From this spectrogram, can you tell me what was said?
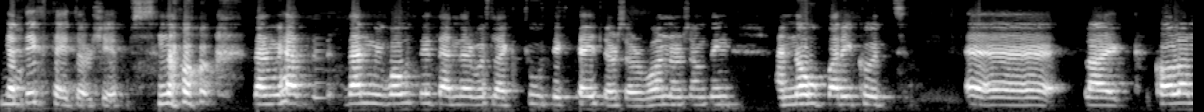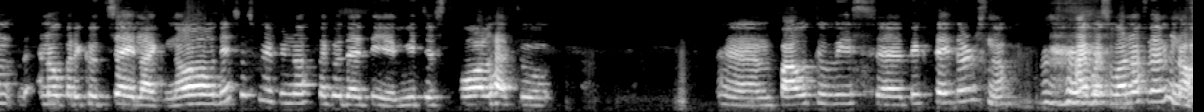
Yeah, dictatorships. No, then we had, then we voted, and there was like two dictators or one or something, and nobody could, uh, like, call on. Nobody could say like, no, this is maybe not a good idea. We just all had to um, bow to these uh, dictators. No, I was one of them. No.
